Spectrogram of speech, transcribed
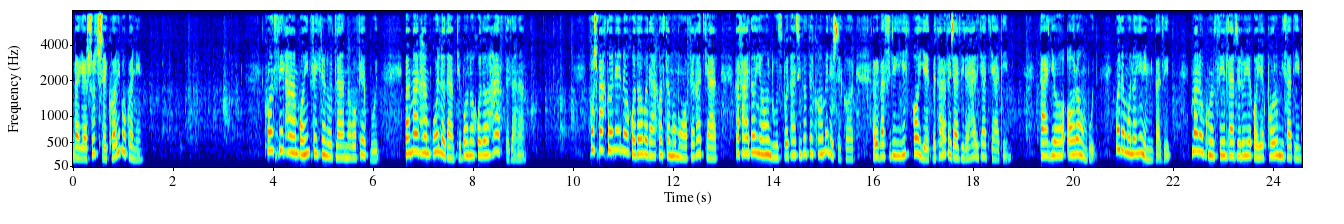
و اگر شد چه کاری بکنیم؟ کنسیل هم با این فکر نودلند موافق بود و من هم قول دادم که با ناخدا حرف بزنم. خوشبختانه ناخدا با درخواست ما موافقت کرد و فردای آن روز با تجهیزات کامل شکار و به وسیله یک قایق به طرف جزیره حرکت کردیم. دریا آرام بود. باد ملایمی میوزید. من و کنسیل در جلوی قایق پارو می‌زدیم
